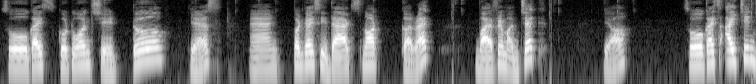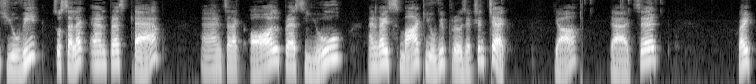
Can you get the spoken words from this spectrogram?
So guys go to on shader. Yes. And but guys see that's not correct. Wireframe uncheck. Yeah. So guys i change uv so select and press tab. And select all press u. And guys smart uv projection check. Yeah. That's it. Right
